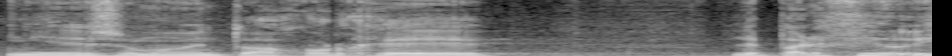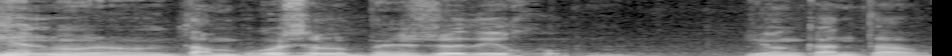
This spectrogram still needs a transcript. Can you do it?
y en ese momento a Jorge le pareció bien, bueno, tampoco se lo pensó y dijo, yo encantado.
